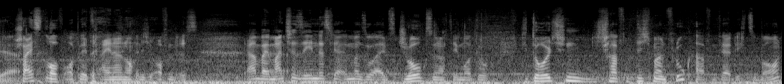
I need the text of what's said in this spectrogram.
Ja. Scheiß drauf, ob jetzt einer noch nicht offen ist. Ja, weil manche sehen das ja immer so als Joke, so nach dem Motto, die Deutschen schaffen nicht mal einen Flughafen fertig zu bauen.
